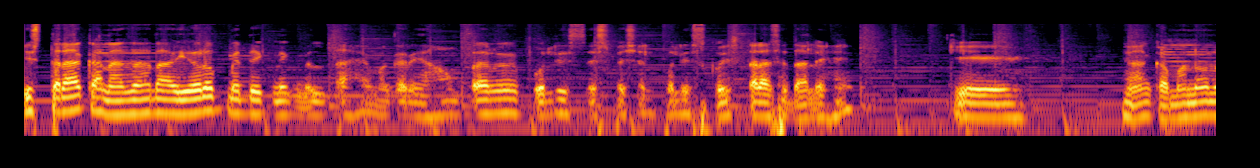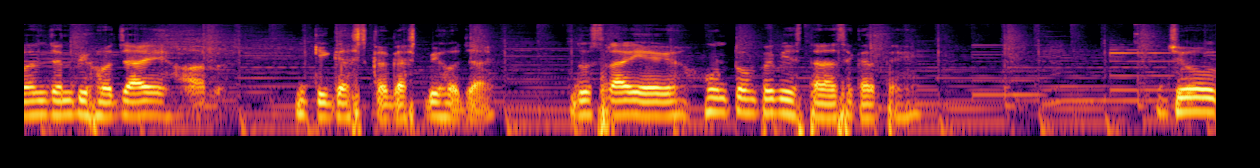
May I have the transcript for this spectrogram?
इस तरह का नज़ारा यूरोप में देखने को मिलता है, मगर यहाँ पर पुलिस, स्पेशल पुलिस को इस तरह से डाले हैं कि यहाँ का मनोरंजन भी हो जाए और इनकी गश्त का गश्त भी हो जाए। दूसरा ये ऊँटों पे भी इस तरह से करते हैं। जो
